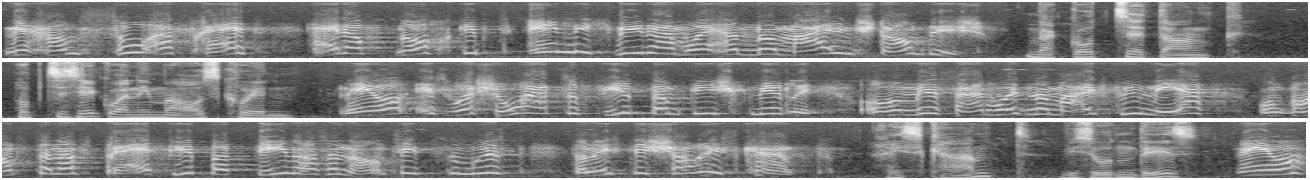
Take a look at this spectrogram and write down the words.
wir haben so erfreut. Heute auf die Nacht gibt's endlich wieder einmal einen normalen Stammtisch. Na Gott sei Dank. Habt ihr's eh gar nicht mehr ausgehalten. Naja, es war schon auch zu viert am Tisch gemütlich, aber wir sind halt normal viel mehr und wenn's dann auf drei, vier Partien auseinandersitzen musst, dann ist das schon riskant. Riskant? Wieso denn das? Naja,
